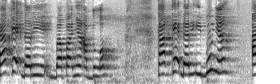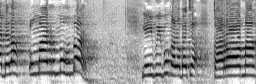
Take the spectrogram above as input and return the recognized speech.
Kakek dari bapaknya Abdullah, kakek dari ibunya adalah Umar Muhdar. Ya ibu-ibu kalau baca karamah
